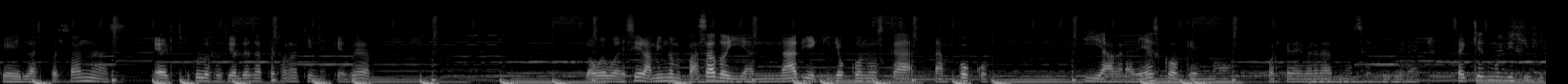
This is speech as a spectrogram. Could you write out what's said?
que las personas el círculo social de esa persona tiene que ver lo vuelvo a decir, a mí no me ha pasado y a nadie que yo conozca tampoco. Y agradezco que no, porque de verdad no sé qué hubiera hecho. Sé que es muy difícil.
